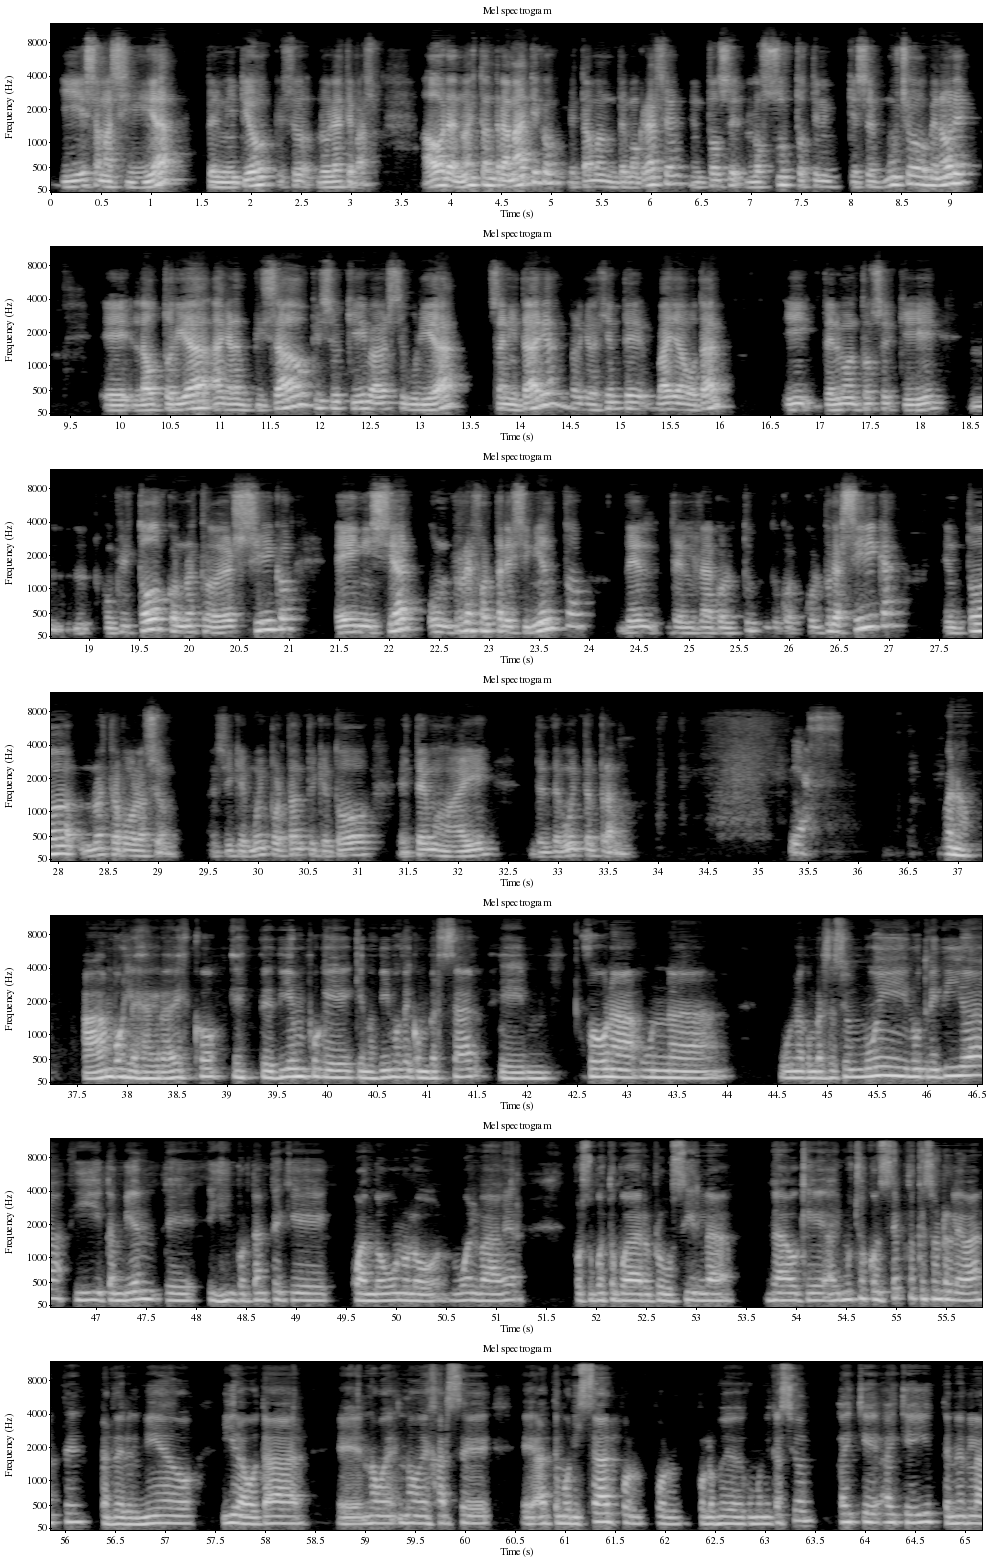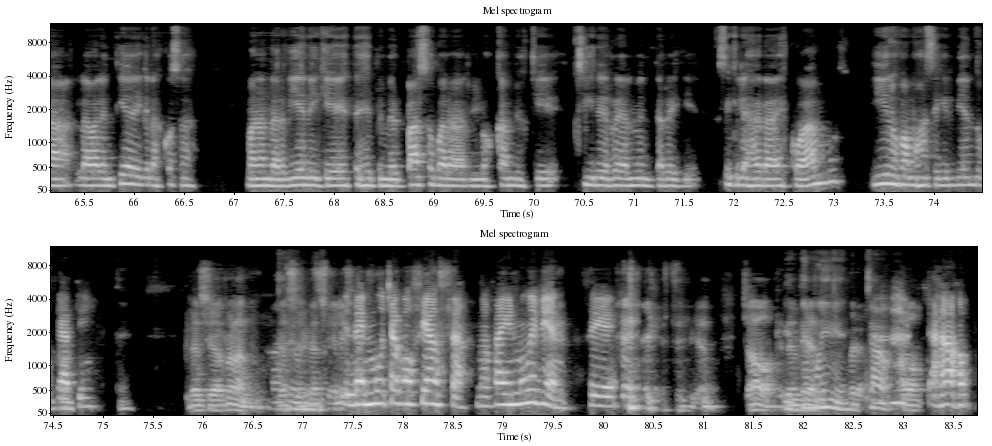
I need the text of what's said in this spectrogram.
Y esa masividad permitió que eso lograra este paso. Ahora no es tan dramático, estamos en democracia, entonces los sustos tienen que ser mucho menores. Eh, la autoridad ha garantizado que, que va a haber seguridad sanitaria para que la gente vaya a votar y tenemos entonces que cumplir todos con nuestro deber cívico e iniciar un refortalecimiento de la cultura cívica en toda nuestra población. Así que es muy importante que todos estemos ahí desde muy temprano. Yes. Bueno, a ambos les agradezco este tiempo que, nos dimos de conversar. Eh, fue una, una, una, conversación muy nutritiva y también eh, es importante que cuando uno lo vuelva a ver, por supuesto pueda reproducirla, dado que hay muchos conceptos que son relevantes, perder el miedo, ir a votar, eh, no, no, dejarse eh, atemorizar por, por, por, los medios de comunicación, hay que, hay que ir, tener la, la, valentía de que las cosas van a andar bien y que este es el primer paso para los cambios que Chile realmente requiere. Así que les agradezco a ambos y nos vamos a seguir viendo. A ti. Gracias, Rolando. Gracias, gracias. Tener mucha confianza, nos va a ir muy bien. Sí. bien. Chao. Que, estén muy bien. Chao. Chao.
